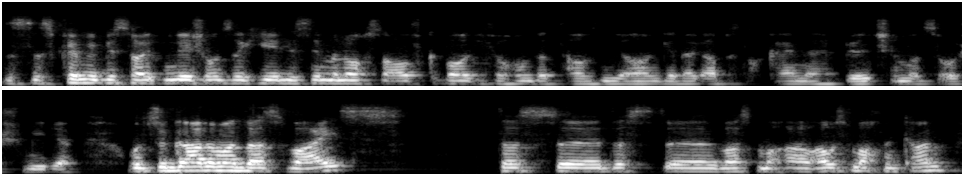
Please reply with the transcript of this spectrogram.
das, das, können wir bis heute nicht. Unser Gehirn ist immer noch so aufgebaut wie vor 100.000 Jahren. Da gab es noch keine Bildschirme und Social Media. Und sogar wenn man das weiß, dass das äh, was man ausmachen kann,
